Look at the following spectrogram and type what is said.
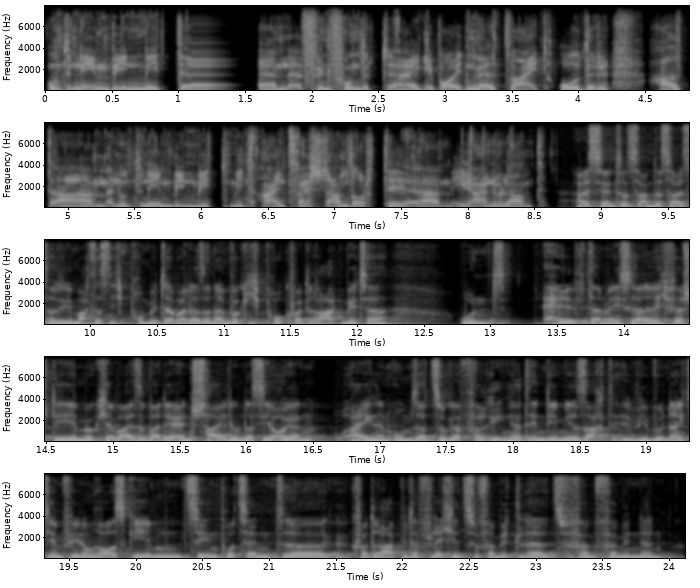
Unternehmen bin mit äh, 500 ähm, äh, Gebäuden weltweit oder halt ähm, ein Unternehmen bin mit, mit ein, zwei Standorte ähm, in einem Land. Das ist ja interessant. Das heißt also, ihr macht das nicht pro Mitarbeiter, sondern wirklich pro Quadratmeter und helft dann, wenn ich es gerade richtig verstehe, möglicherweise bei der Entscheidung, dass ihr euren eigenen Umsatz sogar verringert, indem ihr sagt, wir würden eigentlich die Empfehlung rausgeben, 10 Prozent äh, Quadratmeter Fläche zu, äh, zu vermindern.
